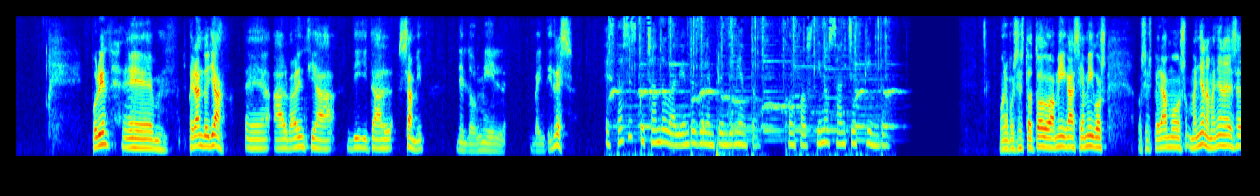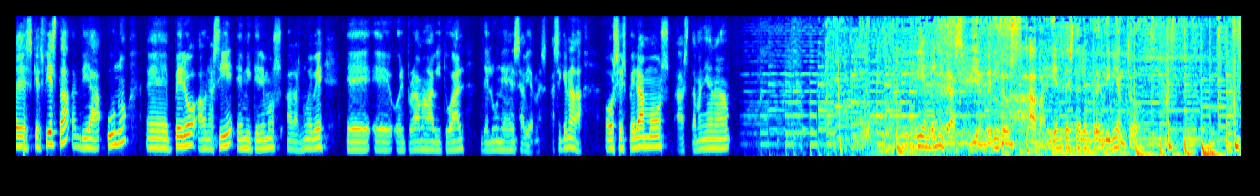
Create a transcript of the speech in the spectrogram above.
Pues bien, eh, esperando ya eh, al Valencia Digital Summit del 2023. Estás escuchando Valientes del Emprendimiento con Faustino Sánchez Quinto. Bueno, pues esto todo, amigas y amigos. Os esperamos mañana. Mañana es, que es fiesta, día 1, eh, pero aún así emitiremos a las 9 eh, eh, el programa habitual de lunes a viernes. Así que nada, os esperamos. Hasta mañana. Bienvenidas, bienvenidos a Valientes del Emprendimiento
